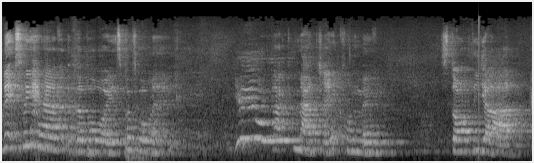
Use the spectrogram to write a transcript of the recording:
Next we have the boys performing Black Magic on the movie Stomp the Yard.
